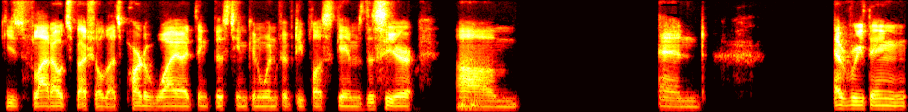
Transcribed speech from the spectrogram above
he's flat out special. That's part of why I think this team can win 50 plus games this year. Mm-hmm. Um, and everything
